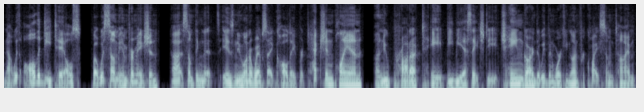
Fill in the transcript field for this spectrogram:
not with all the details, but with some information. Uh, something that is new on our website called a protection plan, a new product, a BBSHD chain guard that we've been working on for quite some time,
